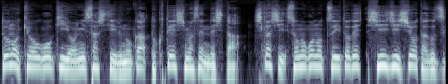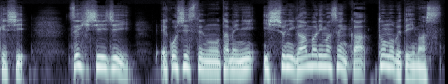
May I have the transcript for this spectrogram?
どの競合企業に指しているのか特定しませんでした。しかし、その後のツイートで CG 氏をタグ付けし、ぜひ CG、エコシステムのために一緒に頑張りませんかと述べています。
